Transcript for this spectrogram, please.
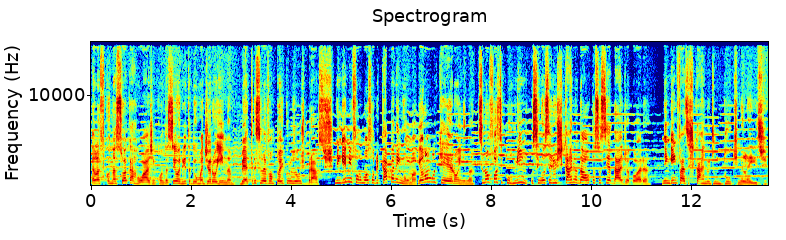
Ela ficou na sua carruagem enquanto a senhorita deu uma de heroína. Beatriz se levantou e cruzou os braços. Ninguém me informou sobre capa nenhuma, e eu não banquei a heroína. Se não fosse por mim, o senhor seria o escárnio da alta sociedade agora. Ninguém faz escárnio de um duque, milady.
